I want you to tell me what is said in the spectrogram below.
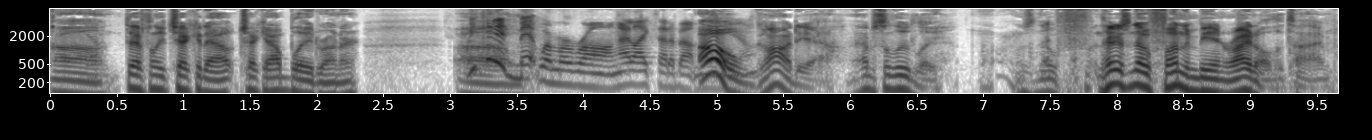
Uh, Definitely check it out. Check out Blade Runner. We can admit when we're wrong. I like that about me. Um, Oh you. God, yeah, absolutely. There's no f- there's no fun in being right all the time.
